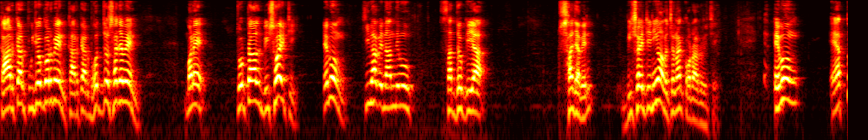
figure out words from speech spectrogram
কার কার পুজো করবেন, কার কার ভোজ্য সাজাবেন মানে টোটাল বিষয়টি এবং কীভাবে নান্দিমুখ সাধ্যক্রিয়া সাজাবেন, বিষয়টি নিয়ে আলোচনা করা রয়েছে। এবং এত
